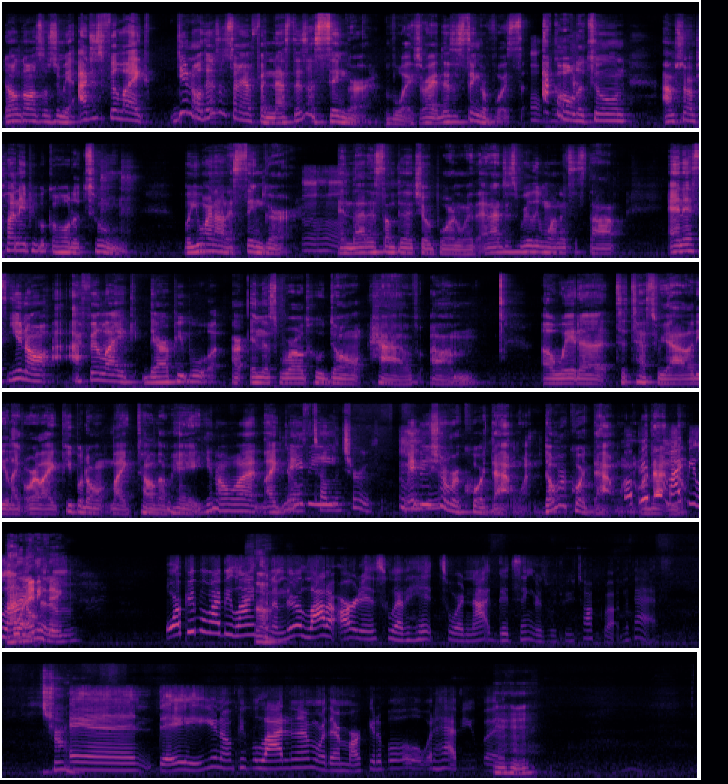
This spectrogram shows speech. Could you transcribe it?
Don't go on social media. I just feel like, you know, there's a certain finesse. There's a singer voice, right? There's a singer voice. I can hold a tune. I'm sure plenty of people can hold a tune. But you are not a singer. And that is something that you're born with. And I just really wanted to stop. And it's, you know, I feel like there are people in this world who don't have um a way to to test reality like or like people don't like tell them hey you know what like Don't maybe tell the truth. maybe you should record that one don't record that one Or people that might note. be lying to anything. them. Or people might be lying So- to them. There are a lot of artists who have hits who are not good singers, which we've talked about in the past. it's true And they, you know, people lie to them or they're marketable or what have you. But hmm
